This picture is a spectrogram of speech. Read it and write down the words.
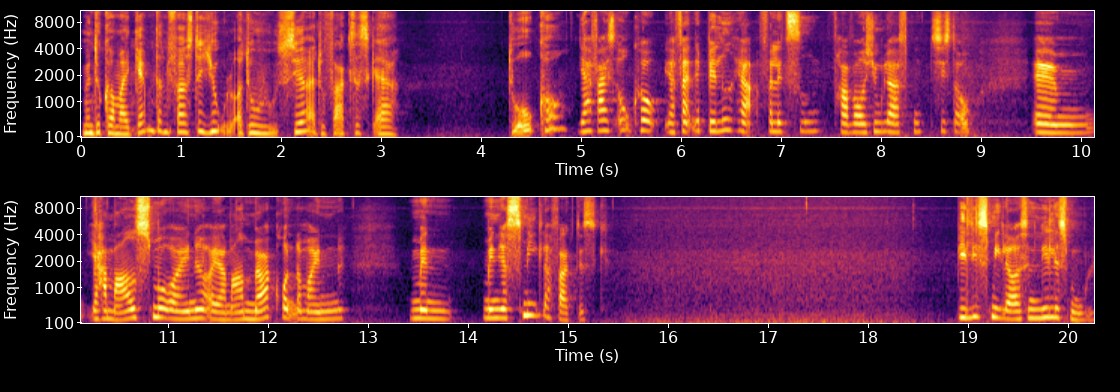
Men du kommer igennem den første jul, og du siger, at du faktisk er... Du er ok? Jeg er faktisk ok. Jeg fandt et billede her for lidt siden fra vores juleaften sidste år. Øhm, jeg har meget små øjne, og jeg er meget mørk rundt om øjnene. Men, men jeg smiler faktisk. Billy smiler også en lille smule.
